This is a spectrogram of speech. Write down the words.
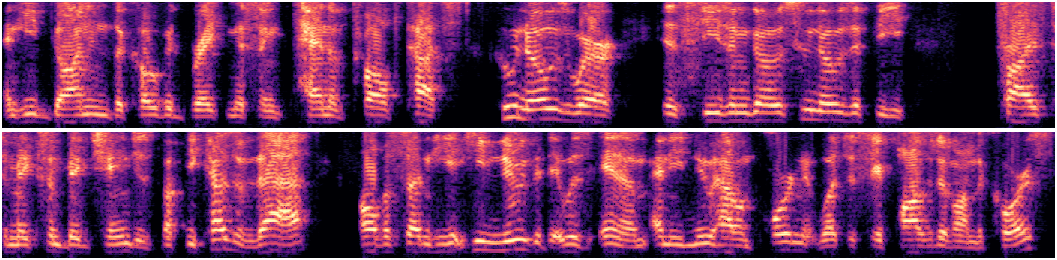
and he'd gone into the COVID break missing 10 of 12 cuts, who knows where his season goes? Who knows if he tries to make some big changes? But because of that, all of a sudden he, he knew that it was in him and he knew how important it was to stay positive on the course.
